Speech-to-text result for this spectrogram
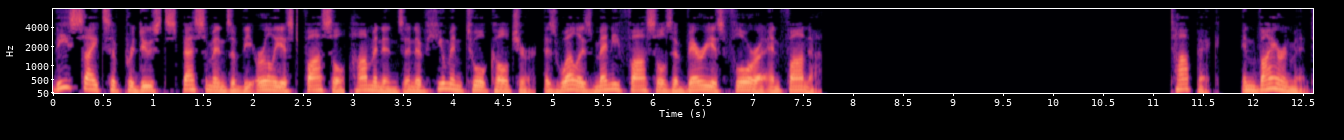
These sites have produced specimens of the earliest fossil hominins and of human tool culture, as well as many fossils of various flora and fauna. Environment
